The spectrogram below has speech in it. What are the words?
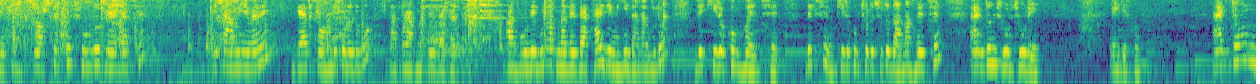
দেখুন, রসটা খুব সুন্দর হয়ে গেছে। এটা আমি এবারে গ্যাস বন্ধ করে দেবো, তারপর আপনাদের দেখাচ্ছি। আর বোঁদেগুলো আপনাদের দেখায় যে মিহি দানাগুলো যে কীরকম হয়েছে। দেখছেন? কীরকম ছোট ছোট দানা হয়েছে। একদম ঝুরঝুরে। এই দেখুন। একদম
